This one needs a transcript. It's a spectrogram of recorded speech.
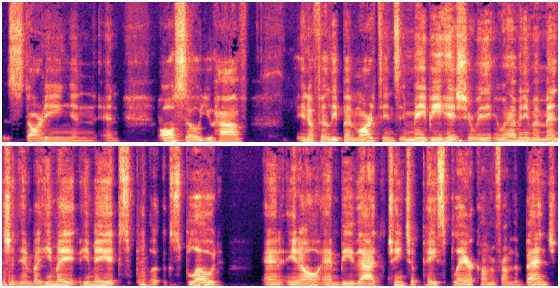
yeah. starting and and also you have you know Felipe Martins. It may be his year. We, we haven't even mentioned him, but he may he may exp- explode and you know and be that change of pace player coming from the bench.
